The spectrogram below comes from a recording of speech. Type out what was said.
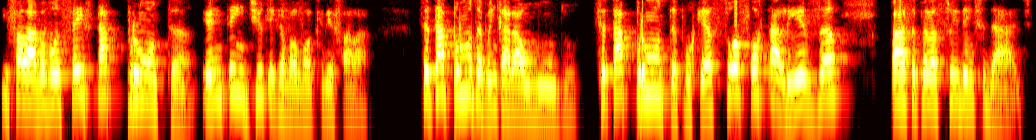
e falava: Você está pronta. Eu entendi o que a vovó queria falar. Você está pronta para encarar o mundo. Você está pronta, porque a sua fortaleza passa pela sua identidade.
